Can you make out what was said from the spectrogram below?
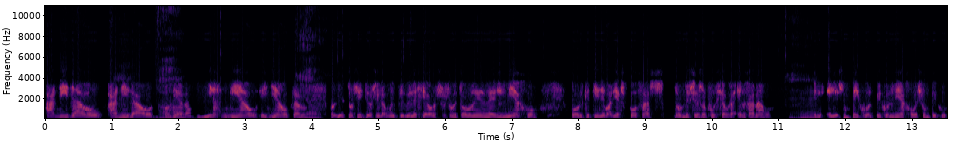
anidao, anidao, ña- ñao y ñao, claro. Porque estos sitios eran muy privilegiados, sobre todo en el Niajo, porque tiene varias pozas donde se refugia el, ga- el ganado. Él, él es un pico, el pico, el Niajo es un pico,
